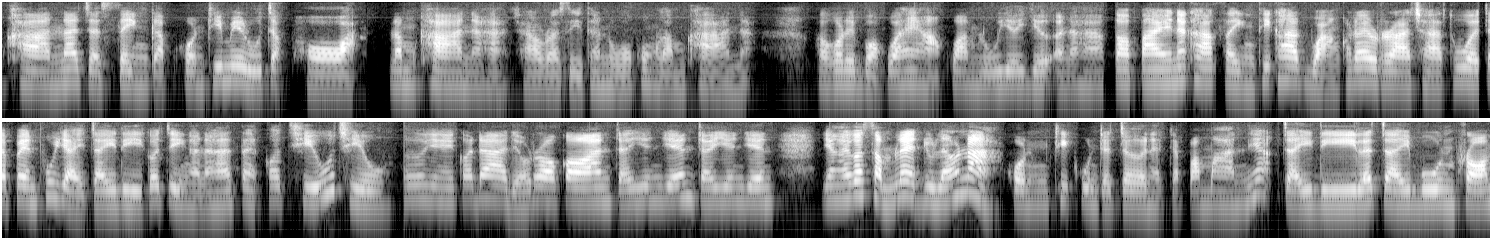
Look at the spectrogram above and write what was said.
ำคาญ น่าจะเซ็งกับคนที่ไม่รู้จักพออะลำคาญนะคะชาวราศีธนูคงลำคาญอะ เขาก็เลยบอกว่าให้หาความรู้เยอะๆนะคะต่อไปนะคะสิ่งที่คาดหวังเขาได้ราชาถ้วย จะเป็นผู้ใหญ่ใจดีก็จริงอะนะคะแต่ก็ชิวชิวเออยังไงก็ได้ เดี๋ยวรอก่อนใจเย็นๆใจเย็นๆยังไงก็สำเร็จอยู่แล้วนะคนที่คุณจะเจอเนี่ยจะประมาณเนี้ยใจดีและใจบุญพร้อม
